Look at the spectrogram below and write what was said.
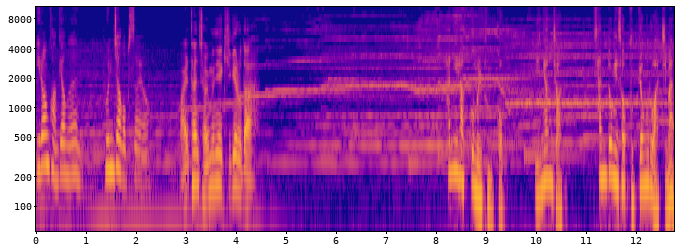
이런 광경은 본 적 없어요. 말탄 젊은이의 기계로다. 한이학 꿈을 품고 2년 전 산동에서 북경으로 왔지만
